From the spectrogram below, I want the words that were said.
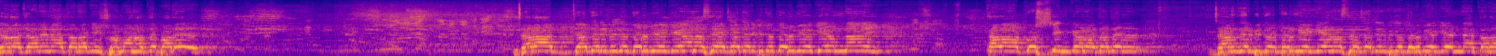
যারা জানে না, তারা কি সমান হতে পারে? যারা যাদের ভিতরে ধর্মীয় জ্ঞান আছে যাদের ভিতরে ধর্মীয় জ্ঞান নাই, তারা কশ্চিন কালো, তাদের যাদের ভিতরে ধর্মীয় জ্ঞান আছে যাদের ভিতরে ধর্মীয় জ্ঞান নাই, তারা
